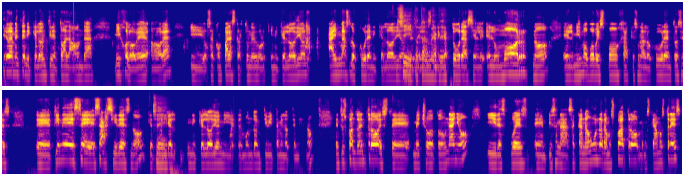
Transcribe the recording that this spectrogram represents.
Y obviamente Nickelodeon tiene toda la onda, mi hijo lo ve ahora, y, o sea, comparas Cartoon Network y Nickelodeon, hay más locura en Nickelodeon, Sí, desde las totalmente. caricaturas, el, el humor, ¿no? El mismo Bob Esponja, que es una locura, entonces... eh, tiene ese, esa acidez, ¿no? Que Sí. Nickel- Nickelodeon y el mundo MTV también lo tiene, ¿no? Entonces cuando entro, este, me echo todo un año y después eh, empiezan a sacar a uno, éramos cuatro, nos quedamos tres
